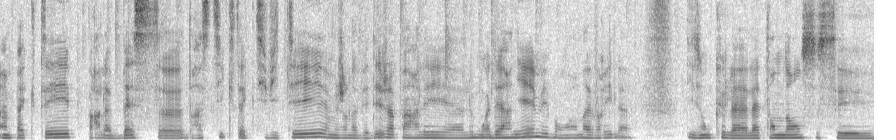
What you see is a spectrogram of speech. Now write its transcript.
euh, impactée par la baisse euh, drastique d'activité. J'en avais déjà parlé le mois dernier, mais bon, en avril, disons que la, tendance s'est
